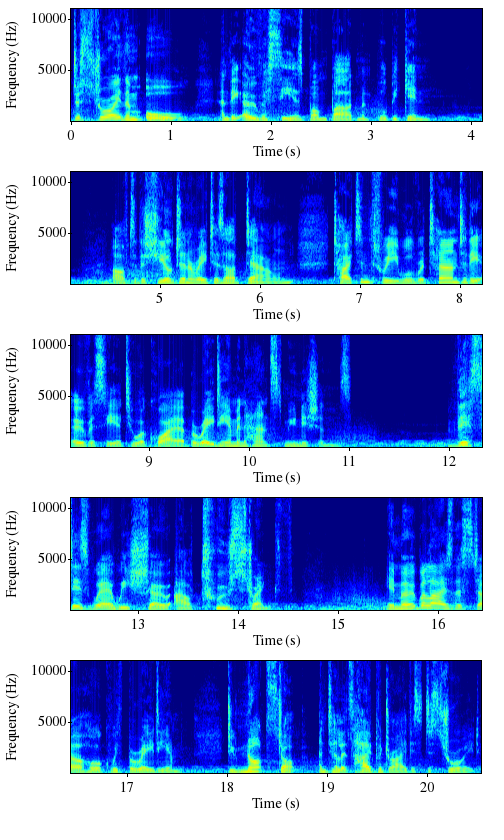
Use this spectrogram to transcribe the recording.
Destroy them all, and the Overseer's bombardment will begin. After the shield generators are down, Titan III will return to the Overseer to acquire Baradium-enhanced munitions. This is where we show our true strength. Immobilize the Starhawk with Baradium. Do not stop until its hyperdrive is destroyed.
